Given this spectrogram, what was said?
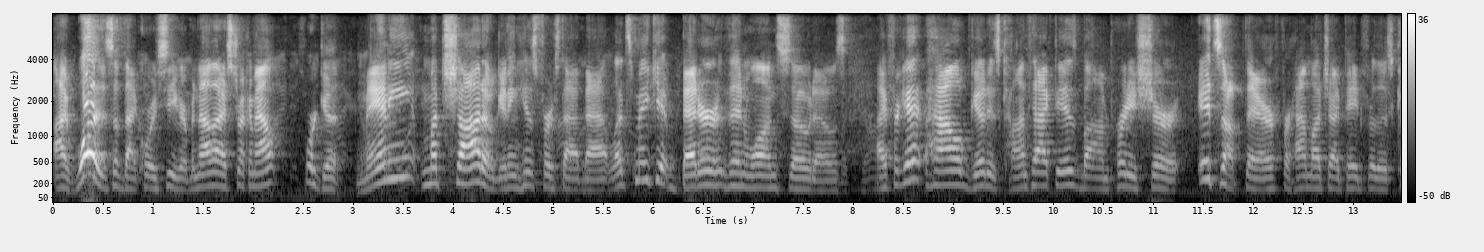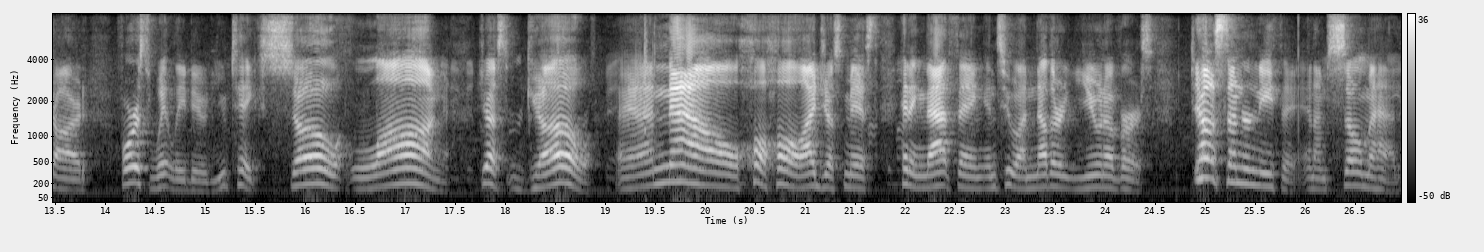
I was of that Corey Seager. But now that I struck him out, we're good. Manny Machado getting his first at bat. Let's make it better than Juan Soto's. I forget how good his contact is, but I'm pretty sure it's up there for how much I paid for this card. Forrest Whitley, dude, you take so long. Just go. And now, ho ho, I just missed hitting that thing into another universe just underneath it, and I'm so mad.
